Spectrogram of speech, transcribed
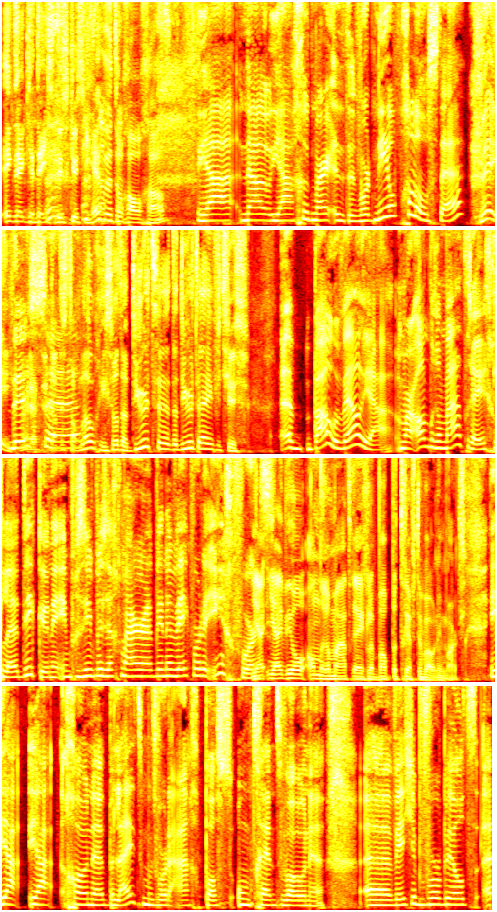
Ik denk, ja, deze discussie hebben we toch al gehad? Ja, nou ja, goed, maar het wordt niet opgelost, hè? Nee, Dus, maar dat, dat is toch logisch? Want dat duurt, dat duurt eventjes. Eh, bouwen wel, ja. Maar andere maatregelen, die kunnen in principe zeg maar eh, binnen een week worden ingevoerd. Jij, jij wil andere maatregelen wat betreft de woningmarkt. Ja, ja, gewoon het beleid moet worden aangepast omtrent wonen. Eh, weet je bijvoorbeeld eh,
